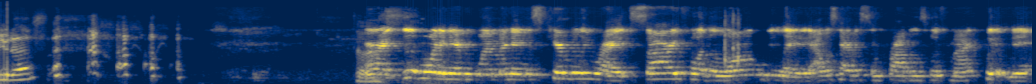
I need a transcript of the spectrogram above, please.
mute us. All right, good morning, everyone. My name is Kimberlie Wright. Sorry for the long delay. I was having some problems with my equipment.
